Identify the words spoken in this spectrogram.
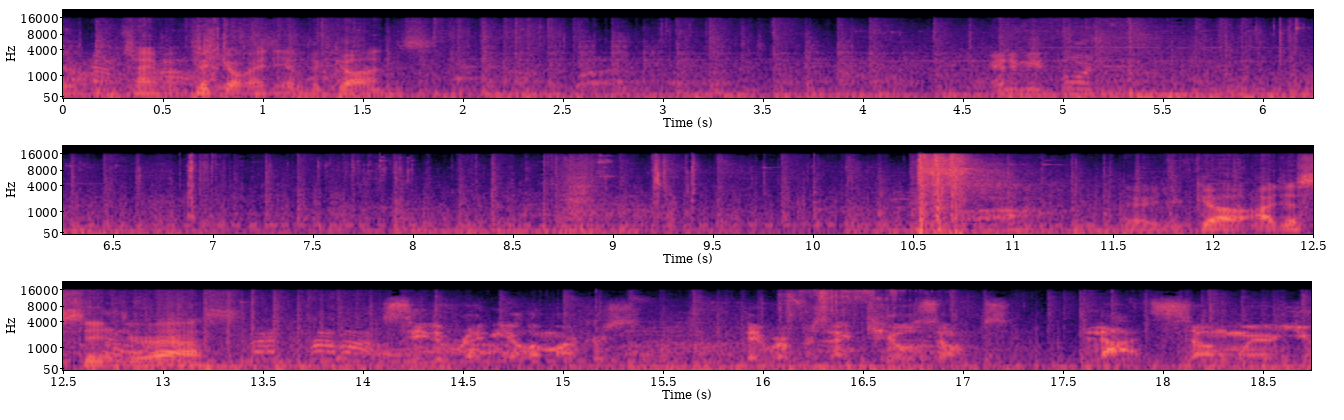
I can't even pick up any of the guns. Go. I just saved your ass. See the red and yellow markers? They represent kill zones, not somewhere you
